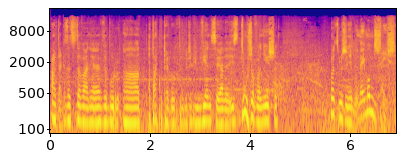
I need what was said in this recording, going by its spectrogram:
Ale tak, zdecydowanie wybór a, ataku tego, który będzie bił więcej, ale jest dużo wolniejszy. Powiedzmy, że nie był najmądrzejszy.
